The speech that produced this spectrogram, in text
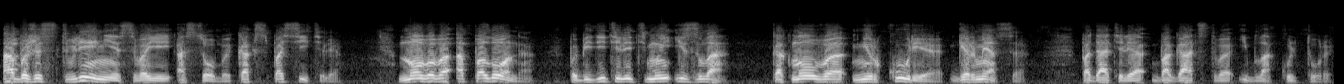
обожествление своей особы как спасителя, нового Аполлона, победителя тьмы и зла, как нового Меркурия, Гермеса, подателя богатства и благ культуры.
